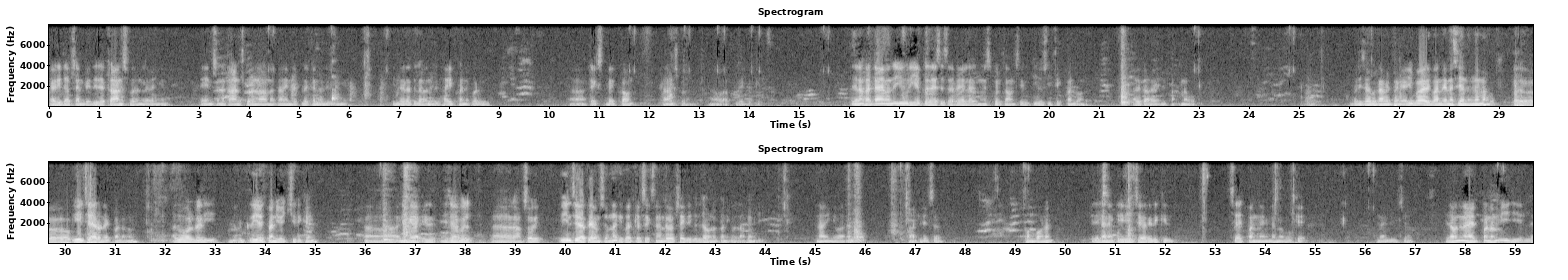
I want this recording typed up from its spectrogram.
எடிட் ஆப்ஷன் போய்து இதை டிரான்ஸ்பரண்டில் வைங்க. ஏன்னு சொன்னால் டிரான்ஸ்பரண்ட் ஆனால் தான் இந்த பிரச்சனை வந்துருவீங்க இந்த இடத்துல வந்து ஹைட் பண்ணப்படுது. டெக்ஸ்ட் பேக்ரவுண்ட் டிரான்ஸ்பரண்ட் அப்ளை இதெல்லாம் கட்டாயம் வந்து யூடிஏ பிரதேச சபை அல்லது முனிசிபல் கவுன்சில் யூசி செக் பண்ணுவாங்க. அதுக்காக வேண்டிதான் ஓகே இப்படி சபை கமிட் பண்ணி இப்போ அதுக்கு வந்து என்ன செய்யணுங்கம்மா? ஒரு வீல் சேர் ஒன்று எட் பண்ணணும். அது ஆல்ரெடி கிரியேட் பண்ணி வச்சிருக்கேன். நீங்கள் இது டிசேபிள் சாரி வீல் சேர் தேவைன்னு சொன்னால் கிஃபட் சிக்ஸ் என்ற வெப்சைட் இது டவுன்லோட் பண்ணிக்கொள்ளலாம் ஃபேமிலி நான் இங்கே வரேன். ஆர்கிடெக்சர் கம்போனன்ட் இதில் எனக்கு வீல் சேர் இருக்குது. சர்ச் பண்ணீங்கன்னா ஓகே வீல் சேர் இதை வந்து நான் எட் பண்ணணும் ஈஜிஎல்ல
